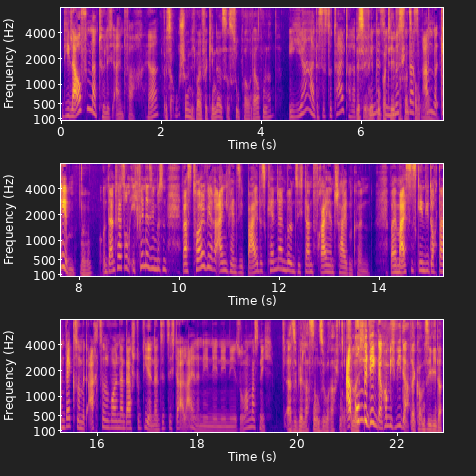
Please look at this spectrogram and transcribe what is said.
die laufen natürlich einfach, ja. Ist auch schön. Ich meine, für Kinder ist das super, oder auf dem Land? Ja, das ist total toll. Aber Bis sie ich finde, sie müssen das kommen, andere. Eben. Mhm. Und dann fährst du um. Ich finde, sie müssen. Was toll wäre eigentlich, wenn sie beides kennenlernen würden und sich dann frei entscheiden können. Weil meistens gehen die doch dann weg, so mit 18 und wollen dann da studieren. Dann sitze ich da alleine. Nee, nee, nee, nee, so machen wir es nicht. Also wir lassen uns überraschen. Ah, unbedingt, dann komme ich wieder. Da kommen Sie wieder.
